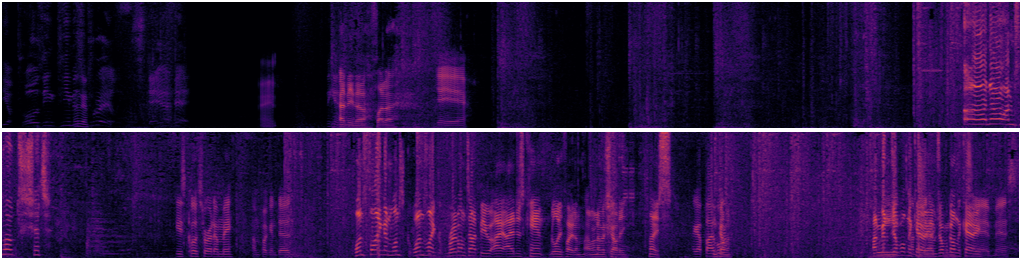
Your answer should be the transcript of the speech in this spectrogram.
The opposing team is Okay. Stay ahead. Alright. We Heavy though. Flat eye. Yeah, yeah, yeah. Oh no, I'm smoked. Shit. He's close right on me. I'm fucking dead. One's flying and one's one's like right on top of you. I I just can't really fight him. I don't have a shotty. Nice. I got five I'm more. coming. I'm gonna jump on the I'm carry. I'm jumping on the carry. Yeah, I missed.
